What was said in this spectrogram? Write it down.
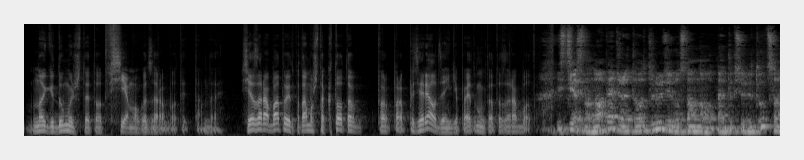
многие думают, что это вот все могут заработать там, да. Все зарабатывают, потому что кто-то потерял деньги, поэтому кто-то заработал. Естественно, но опять же, это вот люди в основном вот на это все ведутся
